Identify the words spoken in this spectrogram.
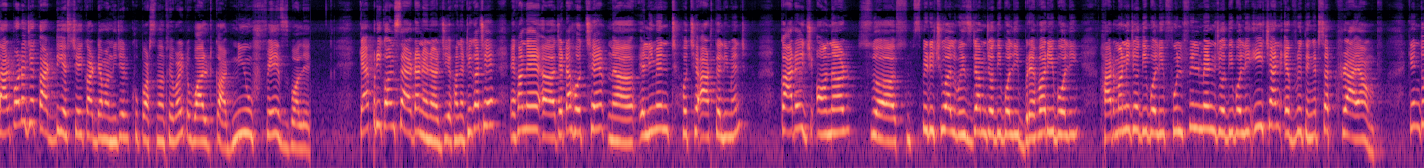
তারপরে যে কার্ডটি এসছে, এই কার্ডটি আমার নিজের খুব personal favourite world card new phase বলে। ক্যাপ্রিকন স্যাটার্ন এনার্জি এখানে, ঠিক আছে? এখানে যেটা হচ্ছে এলিমেন্ট হচ্ছে earth element courage honour spiritual wisdom যদি বলি ব্রেভারি বলি হারমোনি যদি বলি ফুলফিলমেন্ট যদি বলি each and everything it's a triumph কিন্তু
